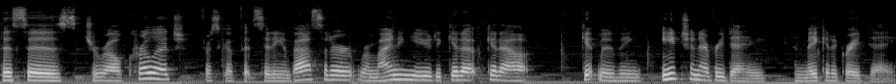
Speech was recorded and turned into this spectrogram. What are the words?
This is Gerryl Krilic, Frisco Fit City Ambassador, reminding you to get up, get out, get moving each and every day and make it a great day.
